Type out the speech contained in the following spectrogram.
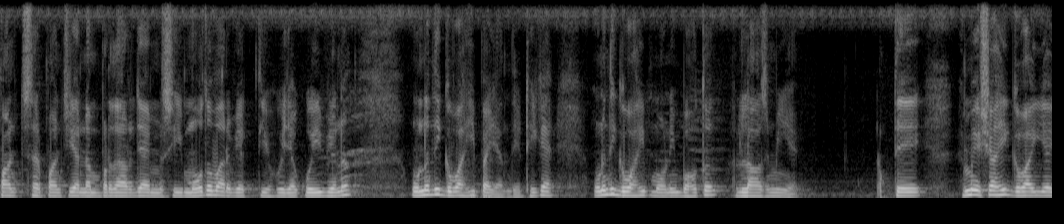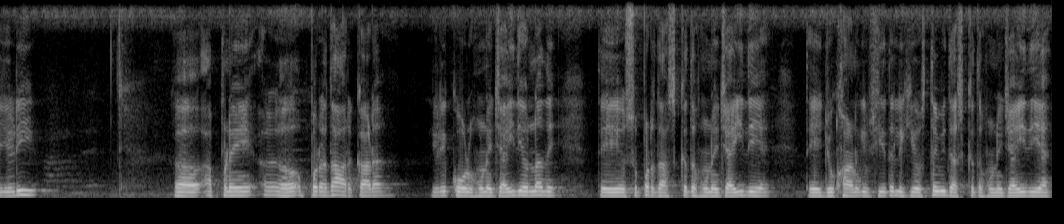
ਪੰਚ ਸਰਪੰਚ ਜਾਂ ਨੰਬਰਦਾਰ ਜਾਂ ਐਮਸੀ ਮੋਹਤਵਾਰ ਵਿਅਕਤੀ ਹੋਵੇ ਜਾਂ ਕੋਈ ਵੀ ਹੈ ਨਾ, ਉਹਨਾਂ ਦੀ ਗਵਾਹੀ ਪੈ ਜਾਂਦੀ ਹੈ, ਠੀਕ ਹੈ। ਉਹਨਾਂ ਦੀ ਗਵਾਹੀ ਪਾਉਣੀ ਬਹੁਤ ਲਾਜ਼ਮੀ ਹੈ ਤੇ ਹਮੇਸ਼ਾ ਹੀ ਗਵਾਹੀ ਹੈ ਜਿਹੜੀ ਆਪਣੇ ਉੱਪਰ ਆਧਾਰ ਕਾਰਡ ਜਿਹੜੇ ਕੋਲ ਹੋਣੇ ਚਾਹੀਦੇ ਉਹਨਾਂ ਦੇ ਤੇ ਉਸ ਉੱਪਰ ਦਸਖਤ ਹੋਣੇ ਚਾਹੀਦੇ ਹੈ ਤੇ ਜੋ ਖਾਨਗੀ ਵਸੀਅਤ ਲਿਖੀ ਉਸ ਤੇ ਵੀ ਦਸਖਤ ਹੋਣੇ ਚਾਹੀਦੇ ਹੈ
